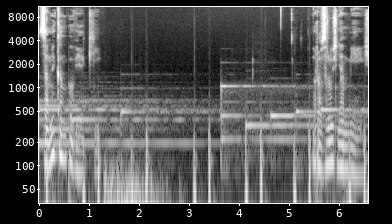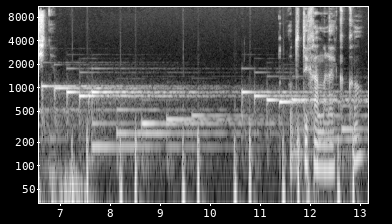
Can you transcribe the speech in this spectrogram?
Zamykam powieki. Rozluźniam mięśnie. Oddycham lekko.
